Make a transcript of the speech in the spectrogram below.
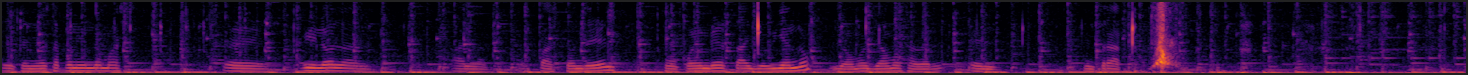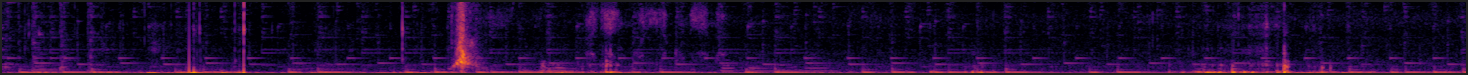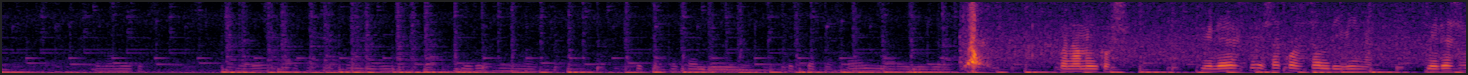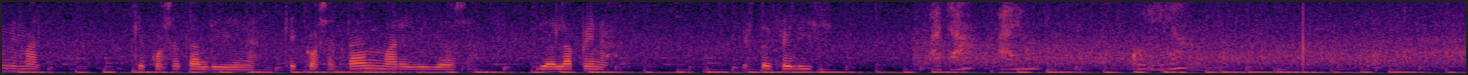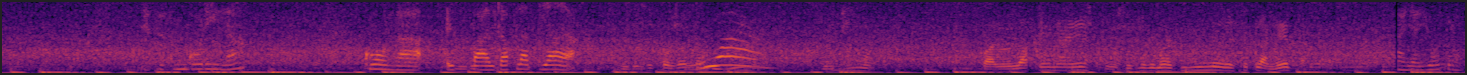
el señor está poniendo más eh, filo al, al- pastón de él. Como pueden ver está lloviendo y vamos, ya vamos a ver el entrar. Bueno amigos, mire esa cosa tan divina, mire ese animal, qué cosa tan divina, qué cosa tan maravillosa, dio la pena, estoy feliz. Allá hay un gorila. Este es un gorila con la espalda plateada. Mire esa cosa tan divina, Dios mío, valió la pena esto, eso es lo que más divino de este planeta. Ahí hay otro.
